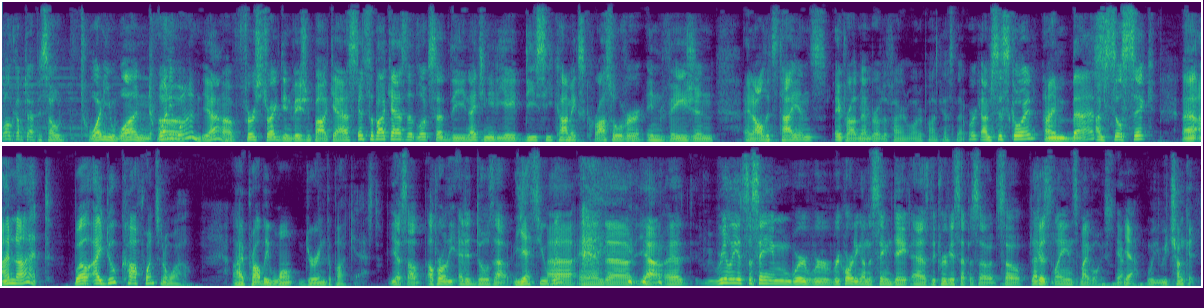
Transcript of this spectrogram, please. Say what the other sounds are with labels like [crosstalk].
Welcome to episode 21. 21. of- yeah, of First Strike, the Invasion podcast. It's the podcast that looks at the 1988 DC Comics crossover Invasion and all its tie ins. A proud member of the Fire and Water Podcast Network. I'm Siskoid. I'm Bass. I'm still sick. Uh, I'm not. Well, I do cough once in a while. I probably won't during the podcast. Yes, I'll, I'll probably edit those out. Yes, you will. Uh, and uh, yeah, uh, really, it's the same. We're we're recording on the same date as the previous episode, so that explains my voice. Yeah, Yeah. we, we chunk it.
